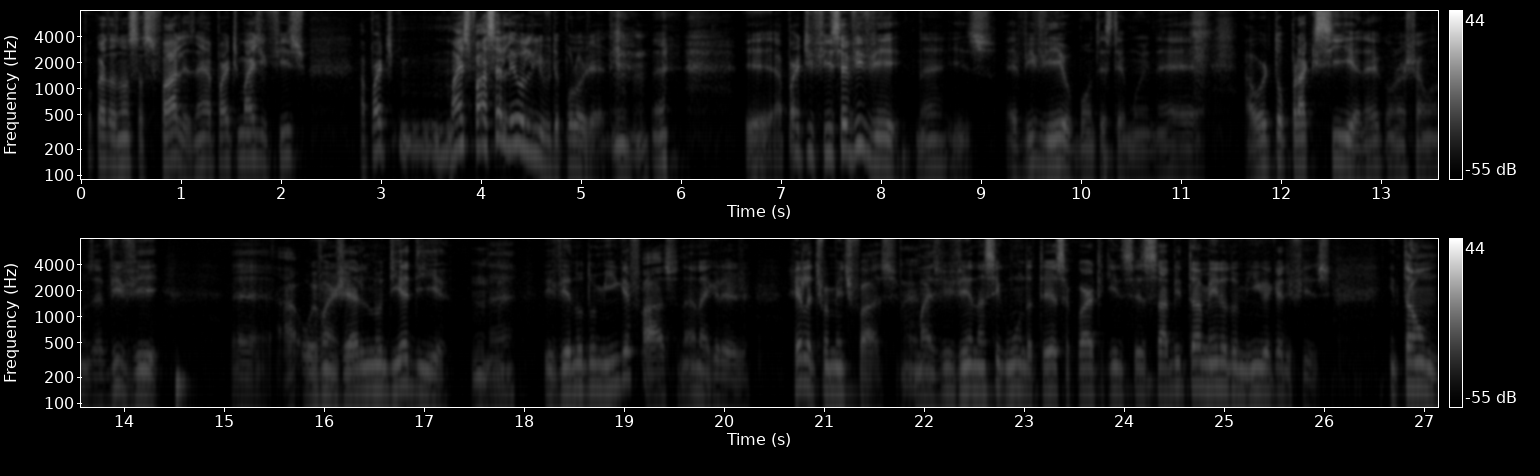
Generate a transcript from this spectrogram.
Por causa das nossas falhas, né? A parte mais difícil a parte mais fácil é ler o livro de apologética. Uhum. Né? a parte difícil é viver, né? Isso. É viver o bom testemunho, né? É a ortopraxia, né? Como nós chamamos, é viver é, a, o evangelho no dia a dia, uhum. né? Viver no domingo é fácil, né? Na igreja. Relativamente fácil. É. Mas viver na segunda, terça, quarta, quinta, sexta, sábado e também no domingo é que é difícil. Então,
